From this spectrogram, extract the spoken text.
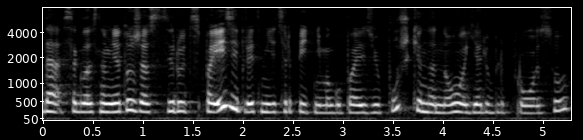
Да, согласна, у меня тоже ассоциируется с поэзией, при этом я терпеть не могу поэзию Пушкина, но я люблю прозу,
